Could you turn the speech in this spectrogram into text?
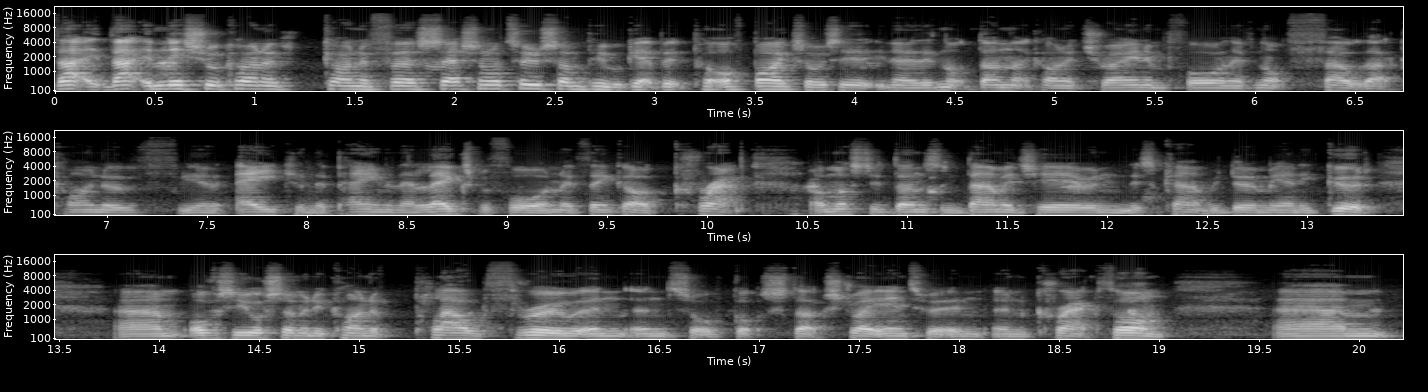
that that initial kind of kind of first session or two, some people get a bit put off by because obviously you know they've not done that kind of training before and they've not felt that kind of you know ache and the pain in their legs before, and they think, oh crap, I must have done some damage here, and this can't be doing me any good. Um, obviously, you're someone who kind of ploughed through and, and sort of got stuck straight into it and, and cracked on. Um,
